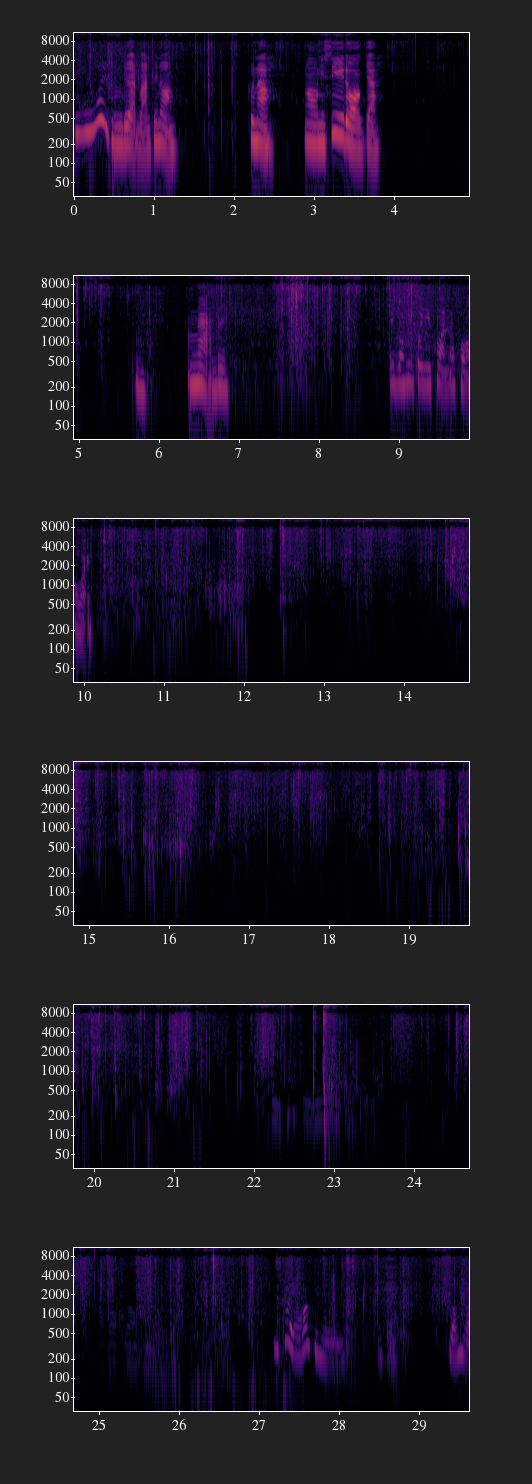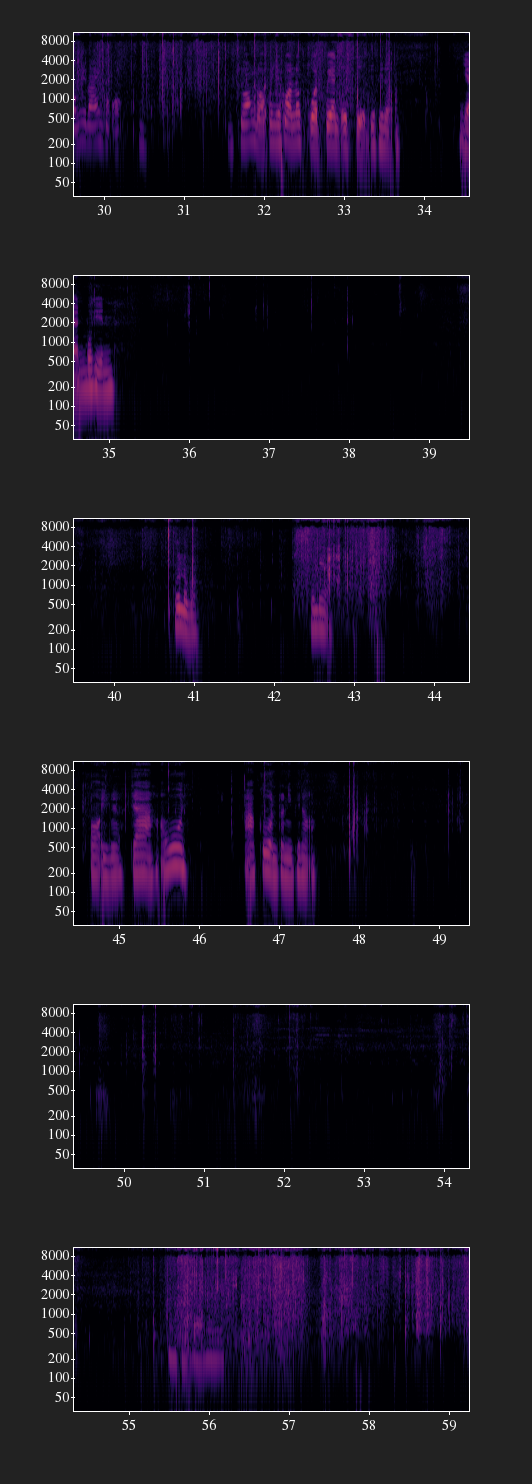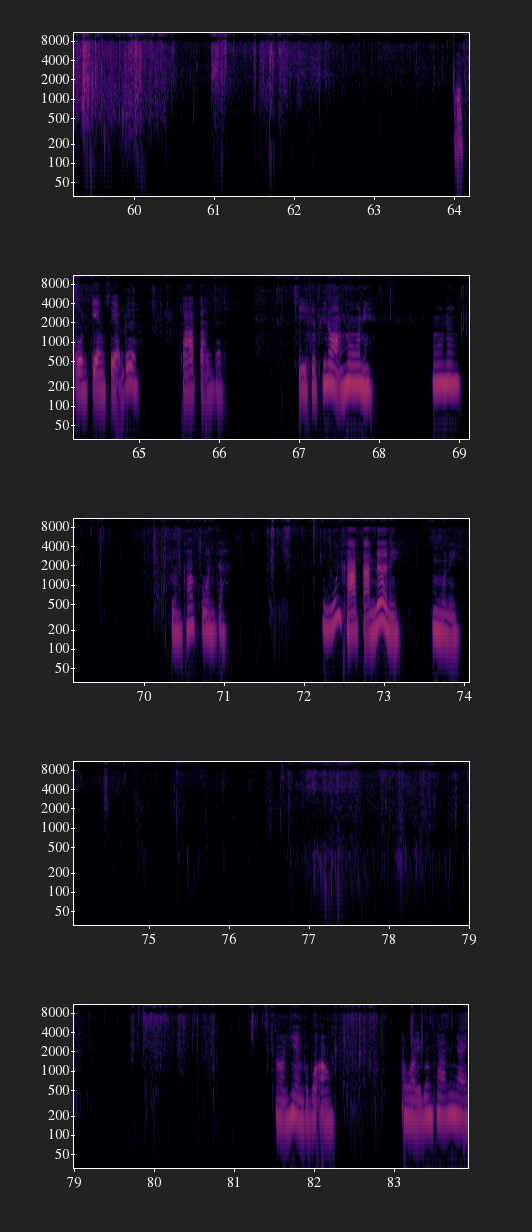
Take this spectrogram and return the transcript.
อุ้ยพิ่งเดือดบานพี่น้องพุ่นน่ะ เงานี่สี่ดอกจ้ะงามเลยไปบอกให้คนยี่ขอนแล้วขอไว้ ไม่เคยเอาว่ากิน ช่วงดอกไม่ร้ายก็ออกช่วงดอกเป็นยังก่อนแล้วกวดเปลี่ยนเออเตือดอยู่พี่น้องหยันบ่เห็นเพื่อนหรอบ่เพื่อนเลยพออีกเลยจ้าโอ้ยอาโกนตัวนี้พี่น้องนี่คือดอกนี้ ปลา โกนเกียงแสบด้วยขาตันเลยอีกแล้วพี่น้องหมูนี่หมูหนึงเปลืองข้าวโกนจ้ะอุ้ยขาตันเด้อนี่มูนี่หน่อยแห้งก็บ่เอา เอาไว้เบื้องค้ามันใหญ่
